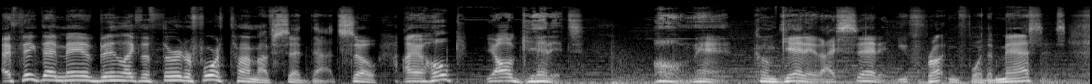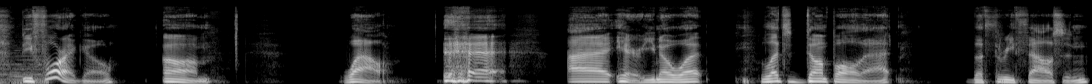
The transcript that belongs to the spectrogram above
I think that may have been like the third or fourth time I've said that. So I hope y'all get it. Oh man, come get it. I said it. You fronting for the masses. Before I go, um, wow. I here, you know what? Let's dump all that, the three thousand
